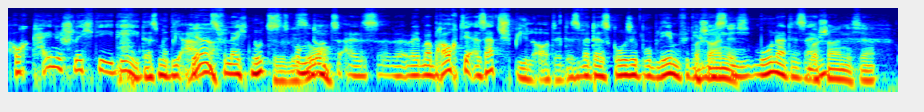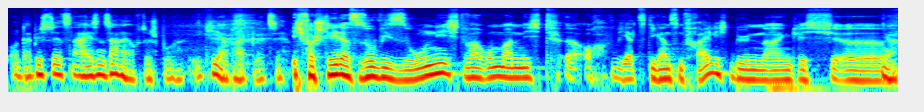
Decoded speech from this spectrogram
auch keine schlechte Idee, dass man die abends Ja, vielleicht nutzt, um sowieso. dort als, weil man braucht ja Ersatzspielorte. Das wird das große Problem für die Wahrscheinlich. nächsten Monate sein. Wahrscheinlich, ja. Und da bist du jetzt einer heißen Sache auf der Spur. Ikea-Parkplätze. Ich verstehe das sowieso nicht, warum man nicht äh, auch jetzt die ganzen Freilichtbühnen eigentlich äh, Ja.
